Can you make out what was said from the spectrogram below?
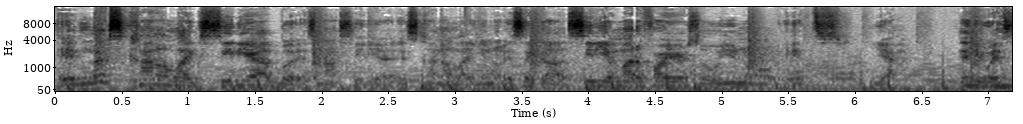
it looks kind of like Cydia, but it's not Cydia. It's kind of like you know, it's like a Cydia modifier, so you know, it's yeah. Anyways,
